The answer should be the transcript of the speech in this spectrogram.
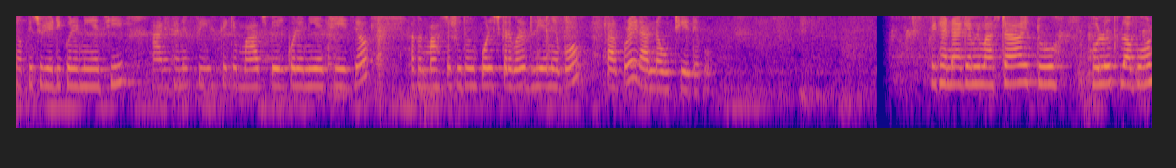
সব কিছু রেডি করে নিয়েছি। আর এখানে ফ্রিজ থেকে মাছ বের করে নিয়েছি, এই এখন মাছটা শুধু আমি পরিষ্কার করে ধুয়ে নেব, তারপরে রান্না উঠিয়ে দেবো। এখানে আগে আমি মাছটা একটু হলুদ, লবণ,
